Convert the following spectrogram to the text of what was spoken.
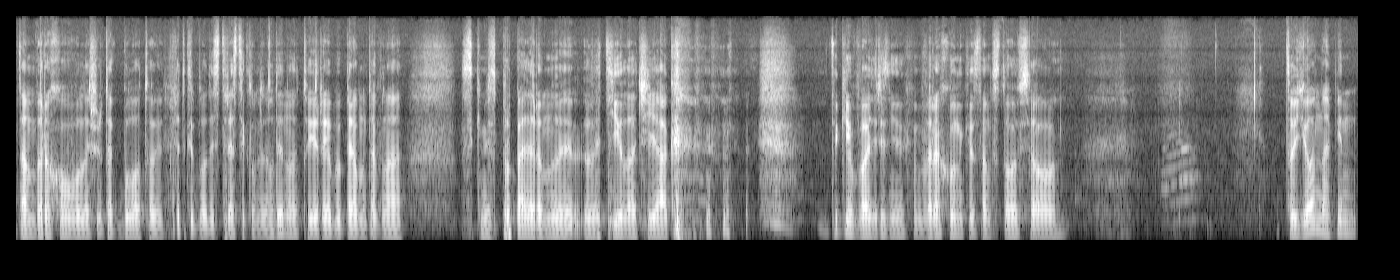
Там вираховували, що так було, то швидкість була десь 300 км на годину, тої риби прямо так вона з якимось пропелером летіла чи як. Такі бувають різні вирахунки там з того всього. То Йона він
